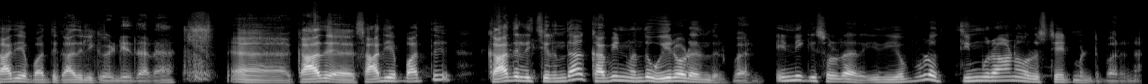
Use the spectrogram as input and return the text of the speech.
சாதியை பார்த்து காதலிக்க வேண்டியது தானே காது சாதியை பார்த்து காதலிச்சிருந்தா கவின் வந்து உயிரோடு இருந்திருப்பார். இன்றைக்கி சொல்கிறாரு இது எவ்வளோ திமிரான ஒரு ஸ்டேட்மெண்ட்டு பாருங்கள்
